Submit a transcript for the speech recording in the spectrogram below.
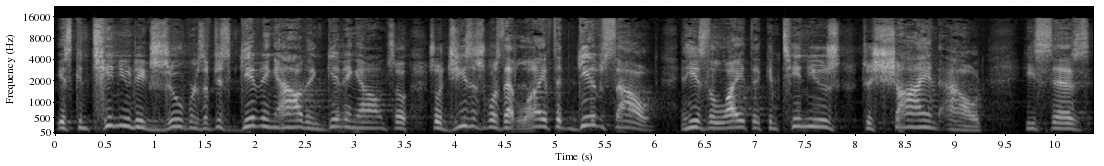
is continued exuberance of just giving out and giving out. So, so Jesus was that life that gives out, and he's the light that continues to shine out. He says,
